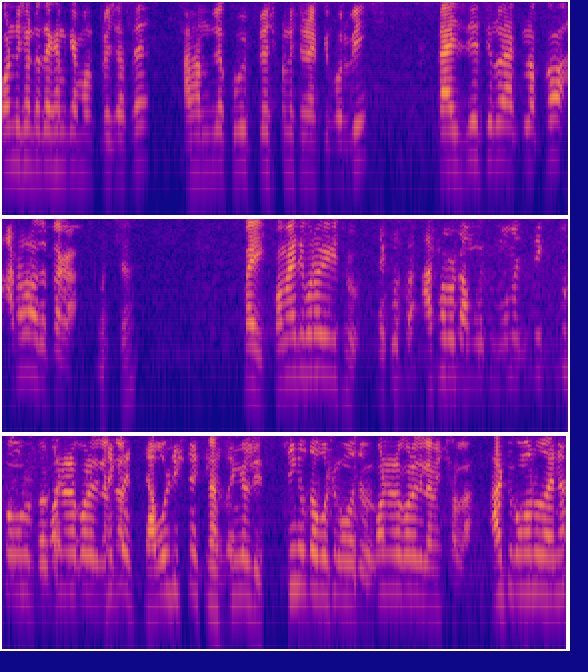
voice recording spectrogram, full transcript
কন্ডিশনটা দেখেন কেমন ফ্রেশ আছে। আলহামদুলিল্লাহ খুবই ফ্রেশ কন্ডিশনের একটি ফোর বি প্রাইস দিয়েছিল এক লক্ষ আঠারো হাজার টাকা। আচ্ছা। ভাই কমাই দিব নাকি কিছু? এক লক্ষ আঠারোটা আমার কাছে মনে হচ্ছে একটু কমানোর দরকার। পনেরো করে দিলাম ডাবল নাই না সিঙ্গেল সিঙ্গেল ডিস্ক সিঙ্গেল তো অবশ্যই কমাতে হবে। পনেরো করে দিলাম ইনশাল্লাহ। আর একটু কমানো যায় না?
